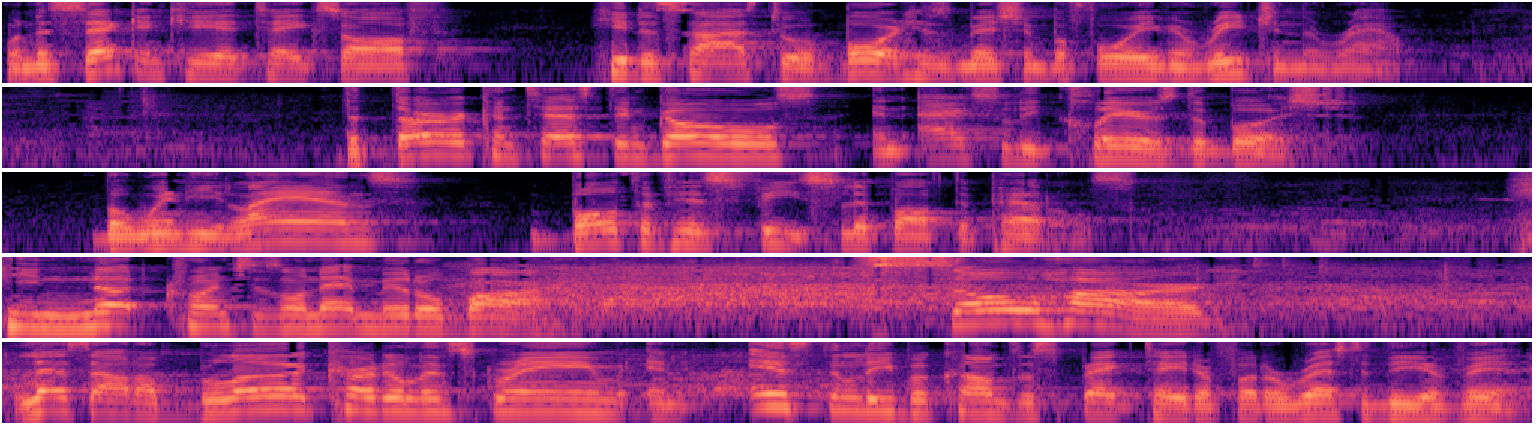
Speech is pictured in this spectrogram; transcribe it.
When the second kid takes off, he decides to abort his mission before even reaching the ramp. The third contestant goes and actually clears the bush. But when he lands, both of his feet slip off the pedals. He nut crunches on that middle bar so hard, lets out a blood curdling scream, and instantly becomes a spectator for the rest of the event.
